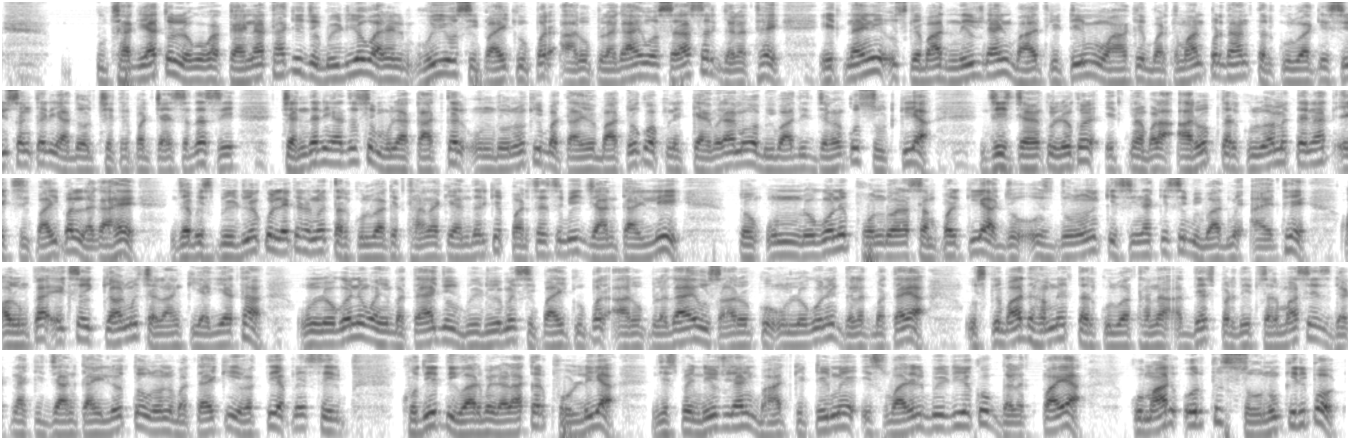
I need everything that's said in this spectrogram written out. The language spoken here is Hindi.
पूछा गया तो लोगों का कहना था कि जो वीडियो वायरल हुई वो सिपाही के ऊपर आरोप लगाए वो सरासर गलत है। इतना ही नहीं, उसके बाद न्यूज़ नाइन भारत की टीम वहाँ के वर्तमान प्रधान तरकुलवा के शिवशंकर यादव क्षेत्र पंचायत सदस्य चंदन यादव से मुलाकात कर उन दोनों की बताई हुई बातों को अपने कैमरा में विवादित जगह को शूट किया, जिस जगह को लेकर इतना बड़ा आरोप तरकुलवा में तैनात एक सिपाही पर लगा है। जब इस वीडियो को लेकर हमने तरकुलवा के थाना के अंदर के परिसर से भी जानकारी ली तो उन लोगों ने फ़ोन द्वारा संपर्क किया, जो उस दोनों ने किसी न किसी विवाद में आए थे और उनका एक सौ इक्यावन में चालान किया गया था। उन लोगों ने वहीं बताया जो वीडियो में सिपाही के ऊपर आरोप लगाए, उस आरोप को उन लोगों ने गलत बताया। उसके बाद हमने तरकुलवा थाना अध्यक्ष प्रदीप शर्मा से इस घटना की जानकारी ली तो उन्होंने बताया कि व्यक्ति अपने सिर खुद ही दीवार में लड़ाकर फोड़ लिया जिसपे न्यूज़ नाइन भारत की टीम ने इस वायरल वीडियो को गलत पाया। कुमार उर्फ़ सोनू की रिपोर्ट।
